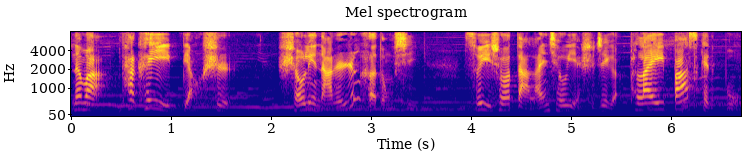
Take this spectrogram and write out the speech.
那么它可以表示手里拿着任何东西，所以说打篮球也是这个 play basketball。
